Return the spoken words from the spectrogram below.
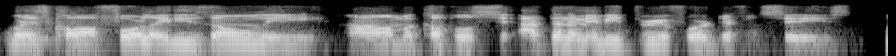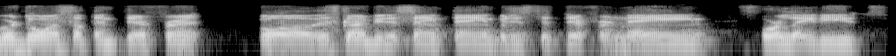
what is called For Ladies Only. Um, a couple. I've done it maybe three or four different cities. We're doing something different well, it's going to be the same thing, but just a different name for ladies.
